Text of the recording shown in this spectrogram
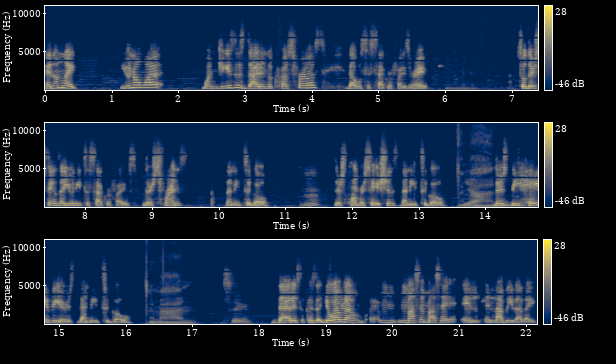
And I'm like, you know what? When Jesus died in the cross for us, that was his sacrifice, right? So there's things that you need to sacrifice. There's friends that need to go. There's conversations that need to go. There's behaviors that need to go. Amen. Sí. That is because yo voy a hablar mm, más en base en, en la vida. Like,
